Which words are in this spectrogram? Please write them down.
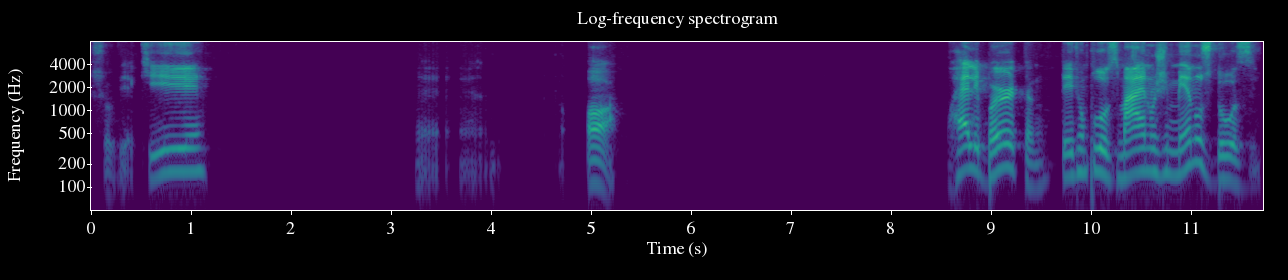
Deixa eu ver aqui. É, ó. O Halliburton teve um plus-minus de menos 12.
